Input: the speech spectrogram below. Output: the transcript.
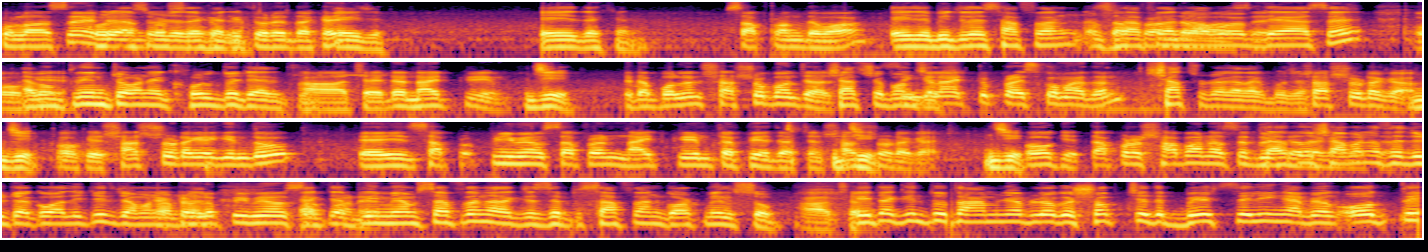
খোলা আছে এটা। ভিতরে দেখাই। এই যে এই দেখেন। সাফরান দেওয়া। এই যে ভিতরে সাফরান সাফরান আছে। এবং ক্রিমটা অনেক হলদে আর কি আচ্ছা এটা নাইট ক্রিম জি। এটা বলেন 750 750 সিঙ্গেল একটু প্রাইস কমায় দেন। সাতশো টাকা রাখব যা। 700 টাকা। জি। ওকে 700 টাকা কিন্তু এই প্রিমিয়াম সাফরান নাইট ক্রিমটা পেয়ে যাচ্ছেন 700 টাকায়। জি। ওকে তারপর সাবান আছে দুইটা তারপর সাবান আছে দুইটা যেমন আপনার হলো premium একটা প্রিমিয়াম সাফরান আর একটা সাফরান গট মিল্ক সোপ। এটা কিন্তু ব্লগের সবচেয়ে বেস্ট সেলিং এবং অতি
